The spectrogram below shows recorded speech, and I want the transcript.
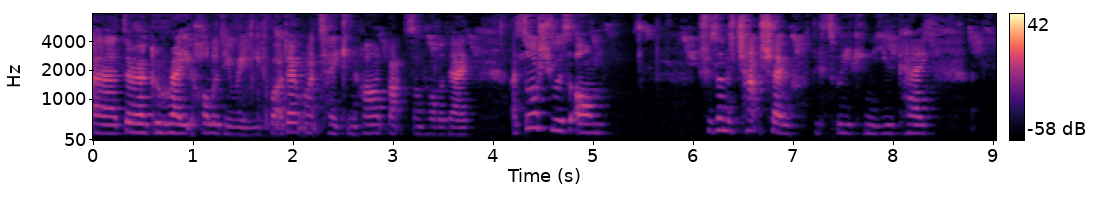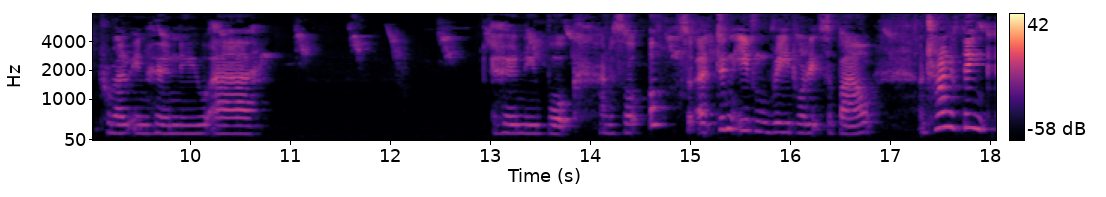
Uh, they're a great holiday read, but I don't like taking hardbacks on holiday. I saw she was on she was on a chat show this week in the UK promoting her new uh, her new book and I thought, oh, so I didn't even read what it's about. I'm trying to think,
